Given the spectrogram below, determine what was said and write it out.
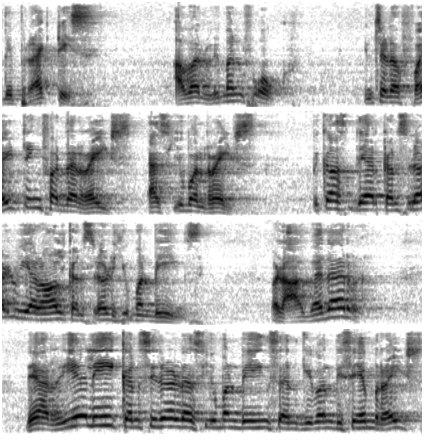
the practice. Our women folk, instead of fighting for their rights as human rights, because they are considered, we are all considered human beings. But uh, whether they are really considered as human beings and given the same rights,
